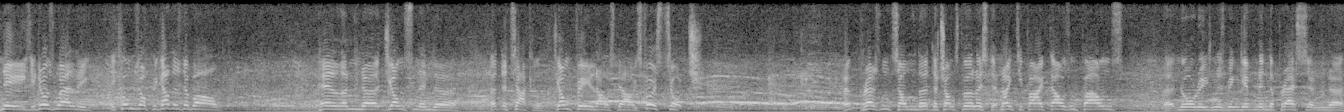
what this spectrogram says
knees, he does well, he, he comes up, he gathers the ball. Hill and uh, Johnson in there at the tackle. John Fieldhouse now, his first touch at present on the, the transfer list at £95,000. Uh, no reason has been given in the press and uh,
